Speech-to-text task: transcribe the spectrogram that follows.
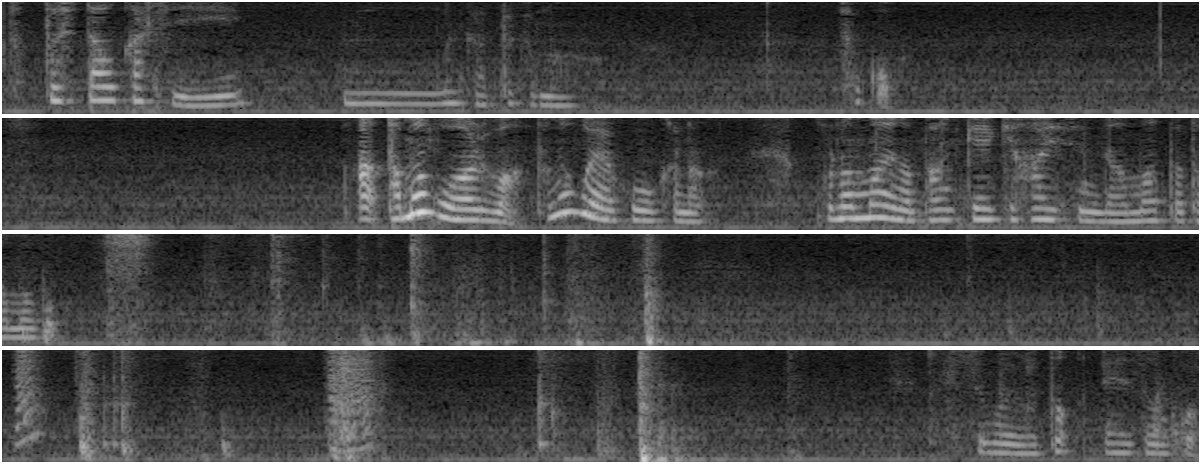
ちょっとしたお菓子？うんなんかあったかな。チョコ。あ卵あるわ。卵焼こうかな。この前のパンケーキ配信で余った卵。すごい音。冷蔵庫。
